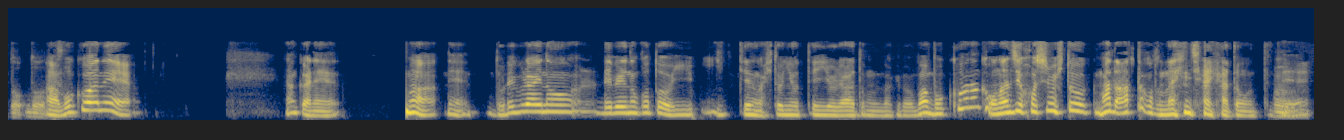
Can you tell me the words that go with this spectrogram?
どどうですか？あ僕はね、なんかね、まあね、どれぐらいのレベルのことを言言ってるのが人によっていろいろあると思うんだけど、まあ僕はなんか同じ星の人、まだ会ったことないんじゃないかと思ってて、うん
